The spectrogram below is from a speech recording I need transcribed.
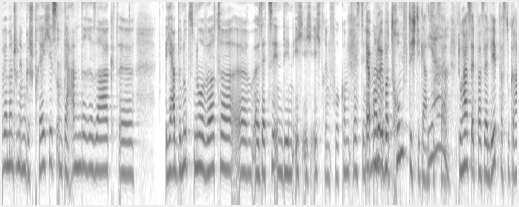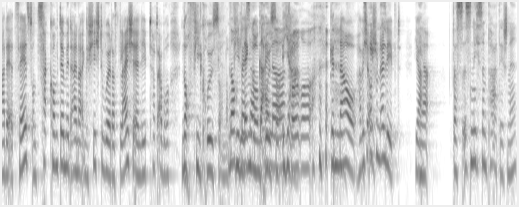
wenn man schon im Gespräch ist und der andere sagt, äh, ja, benutzt nur Wörter, äh, Sätze, in denen ich, ich, ich drin vorkommt, lässt den Ja, anderen oder übertrumpft dich die ganze Ja. Zeit. Du hast etwas erlebt, was du gerade erzählst und zack kommt der mit einer Geschichte, wo er das Gleiche erlebt hat, aber noch viel größer, noch, Noch viel besser, länger, geiler, größer. Ja, teurer. genau, habe ich auch schon erlebt. Ja. Ja. Das ist nicht sympathisch, ne?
